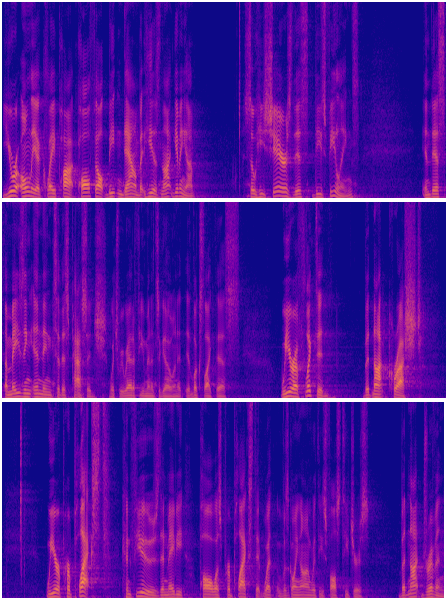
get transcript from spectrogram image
You are only a clay pot. Paul felt beaten down, but he is not giving up. So he shares this, these feelings in this amazing ending to this passage, which we read a few minutes ago, and it, it looks like this We are afflicted, but not crushed. We are perplexed, confused, and maybe Paul was perplexed at what was going on with these false teachers, but not driven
